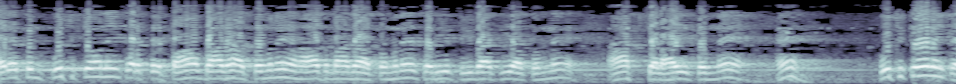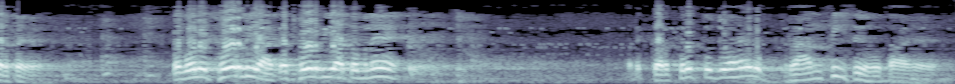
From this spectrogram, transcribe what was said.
अरे, तुम कुछ क्यों नहीं करते? पाँव बांधा तुमने, हाथ बांधा तुमने, शरीर सीधा किया तुमने, आँख चढ़ाई तुमने, हैं? कुछ क्यों नहीं करते? तो बोले, छोड़ दिया क्या छोड़ दिया तुमने। अरे, कर्तृत्व जो है, वो भ्रांति से होता है।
